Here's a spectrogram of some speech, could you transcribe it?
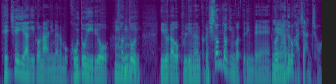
대체 이야기거나 아니면 뭐 고도 의료, 선도 의료라고 불리는 그런 실험적인 것들인데 그걸 네. 받으러 가지 않죠.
